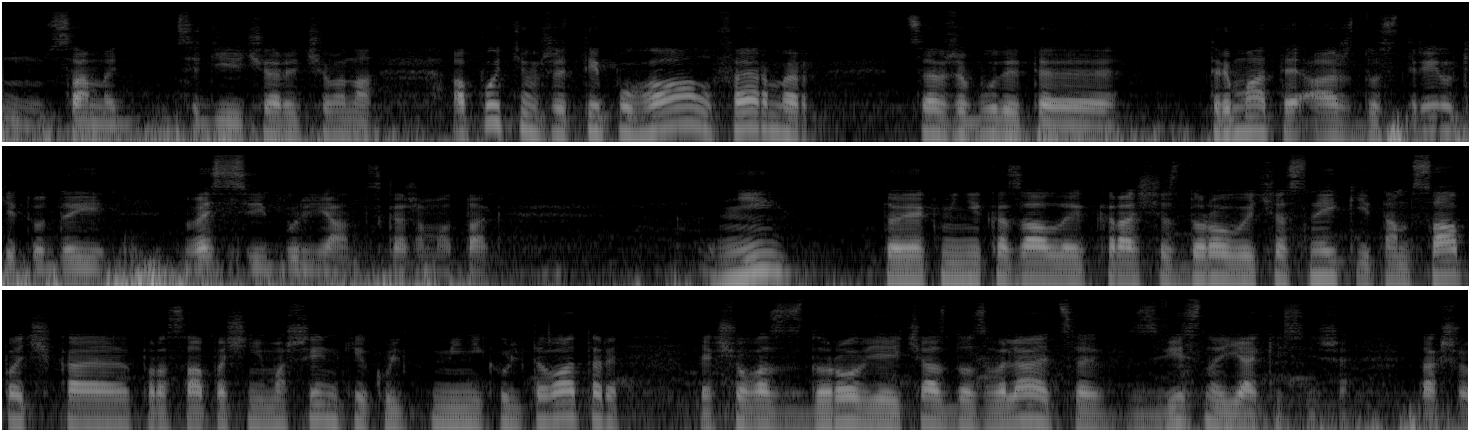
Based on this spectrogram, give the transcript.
ну, саме це діюча речовина. А потім вже типу гаал, фермер, це вже будете тримати аж до стрілки туди весь свій бур'ян, скажімо так. Ні, то як мені казали, краще здоровий часник і там сапочка, просапочні машинки, куль... міні-культиватори. Якщо у вас здоров'я і час дозволяє, це звісно якісніше. Так що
